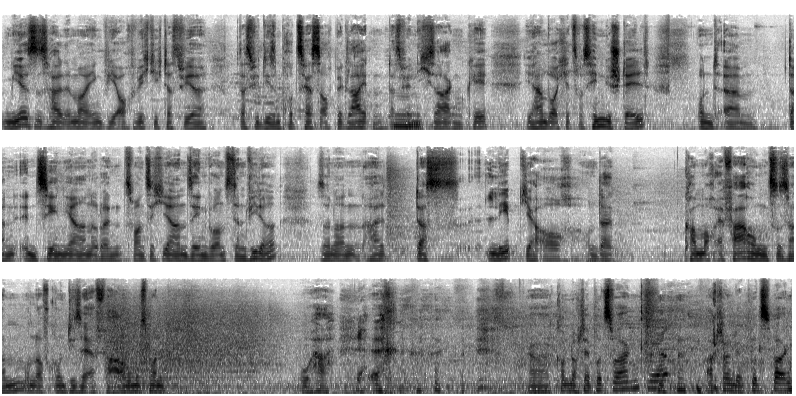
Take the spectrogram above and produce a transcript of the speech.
mir ist es halt immer irgendwie auch wichtig, dass wir, dass wir diesen Prozess auch begleiten. Dass wir nicht sagen, okay, hier haben wir euch jetzt was hingestellt und ähm, dann in 10 Jahren oder in 20 Jahren sehen wir uns dann wieder, sondern halt das lebt ja auch und da kommen auch Erfahrungen zusammen und aufgrund dieser Erfahrung muss man Oha, ja. äh, kommt noch der Putzwagen? Ja. Achtung, der Putzwagen.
